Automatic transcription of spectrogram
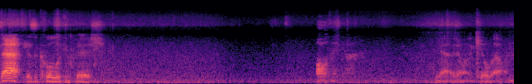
That is a cool looking fish. Oh, thank God. Yeah, I don't want to kill that one.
